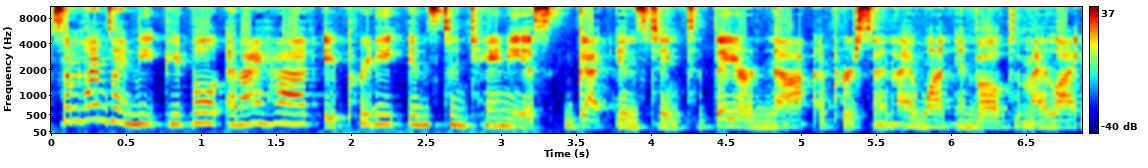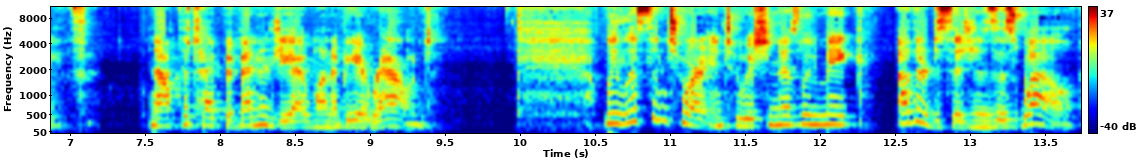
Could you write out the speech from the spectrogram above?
Sometimes I meet people and I have a pretty instantaneous gut instinct that they are not a person I want involved in my life, not the type of energy I want to be around. We listen to our intuition as we make other decisions as well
